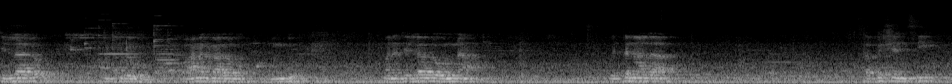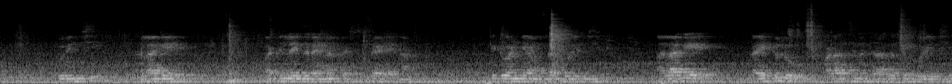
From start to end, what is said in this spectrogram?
జిల్లాలో ఇప్పుడు వానాకాలం ముందు మన జిల్లాలో ఉన్న విత్తనాల సఫిషియన్సీ గురించి అలాగే ఫర్టిలైజర్ అయినా పెస్టిసైడ్ అయినా ఇటువంటి అంశాల గురించి అలాగే రైతులు పడాల్సిన జాగ్రత్తల గురించి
